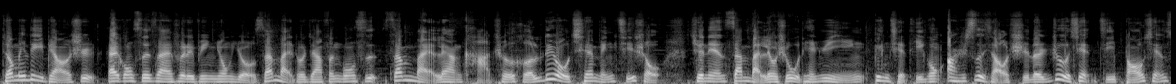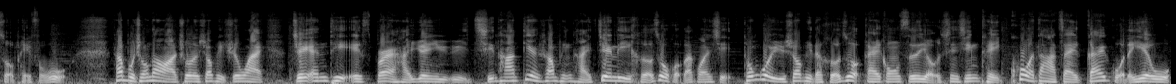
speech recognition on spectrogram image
条明利表示，该公司在菲律宾拥有三百多家分公司、三百辆卡车和六千名骑手，全年三百六十五天运营，并且提供二十四小时的热线及保险索赔服务。他补充到啊，除了 Shopee 之外，JNT Express 还愿意与其他电商平台建立合作伙伴关系。通过与 Shopee 的合作，该公司有信心可以扩大在该国的业务，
